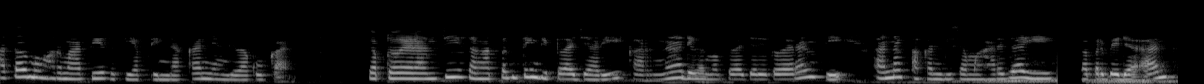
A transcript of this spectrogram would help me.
atau menghormati setiap tindakan yang dilakukan. Sikap toleransi sangat penting dipelajari karena dengan mempelajari toleransi, anak akan bisa menghargai perbedaan,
